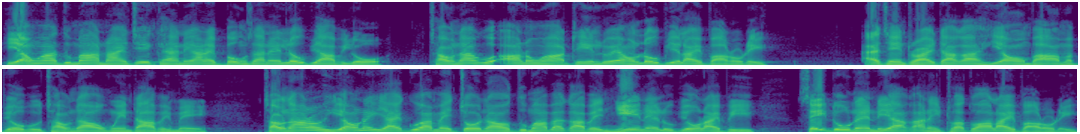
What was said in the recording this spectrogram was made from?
ဟီအောင်ကသူမနိုင်ချင်းခံရတဲ့ပုံစံနဲ့လှုပ်ပြပြီးတော့ချောင်းသားကိုအားလုံးကအထင်လွဲအောင်လှုပ်ပြလိုက်ပါတော့တယ် အဲ့ချိန်ဒရိုက်တာကဟီအောင်ဘာမှမပြောဘူးချောင်းသားကိုဝင်တားပေမဲ့ချောင်းသားတော့ဟီအောင်နဲ့ရိုက်ကွေးရမယ်ကြော်ညာကိုသူမဘက်ကပဲညင်းတယ်လို့ပြောလိုက်ပြီးစိတ်တုံနဲ့နေရာကနေထွက်သွားလိုက်ပါတော့တယ်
